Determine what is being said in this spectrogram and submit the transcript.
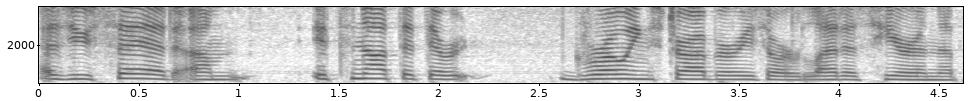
as you said, um, it's not that they're growing strawberries or lettuce here in the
